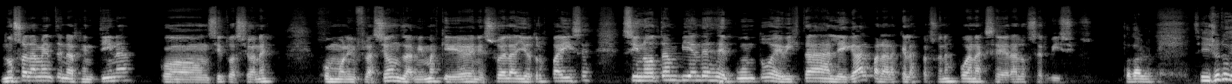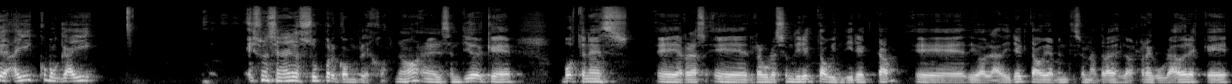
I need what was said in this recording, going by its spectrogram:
No solamente en Argentina, con situaciones como la inflación, las mismas que vive Venezuela y otros países, sino también desde el punto de vista legal para que las personas puedan acceder a los servicios. Totalmente. Sí, yo creo que ahí como que hay es un escenario súper complejo, ¿no? En el sentido de que vos tenés eh, eh, regulación directa o indirecta. Eh, digo, la directa obviamente son a través de los reguladores que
